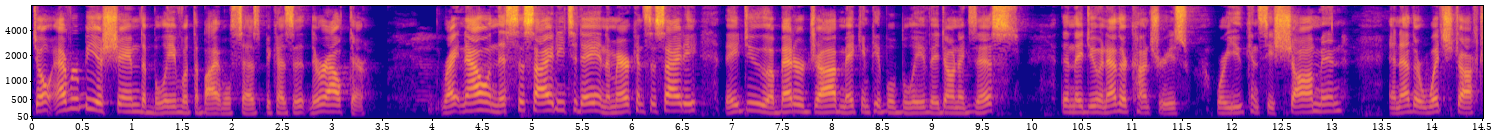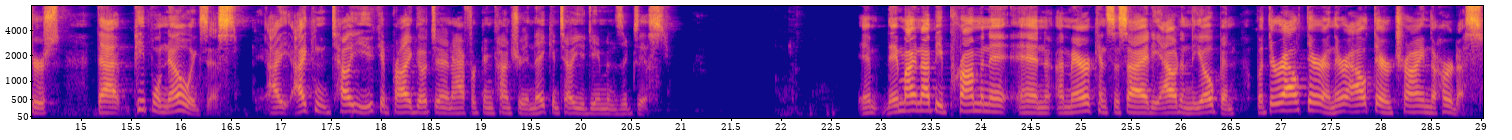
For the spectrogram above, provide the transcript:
Don't ever be ashamed to believe what the Bible says because they're out there. Right now, in this society today, in American society, they do a better job making people believe they don't exist than they do in other countries where you can see shaman and other witch doctors that people know exist. I, I can tell you, you could probably go to an African country and they can tell you demons exist. They might not be prominent in American society out in the open, but they're out there and they're out there trying to hurt us.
